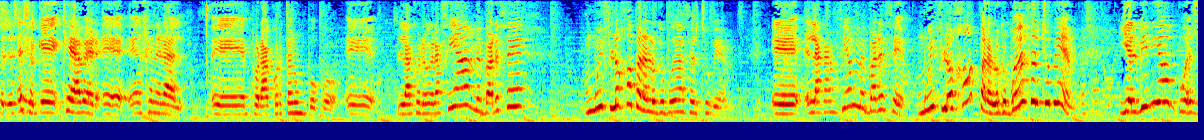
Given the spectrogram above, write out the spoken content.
es- eso, que, que, a ver, eh, en general, eh, por acortar un poco, eh, la coreografía me parece muy floja para lo que puede hacer Chupien. Eh, la canción me parece muy floja para lo que puede hacer Chupien. Y el vídeo, pues.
